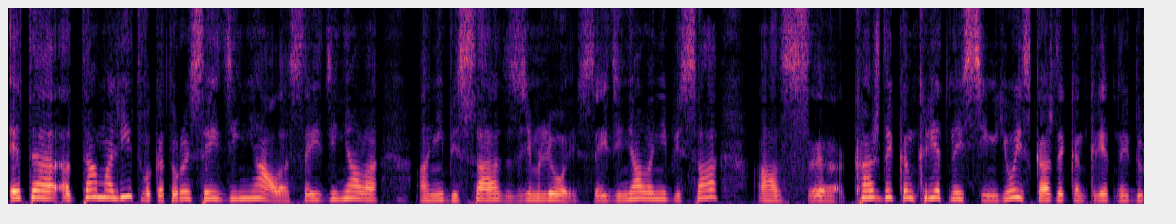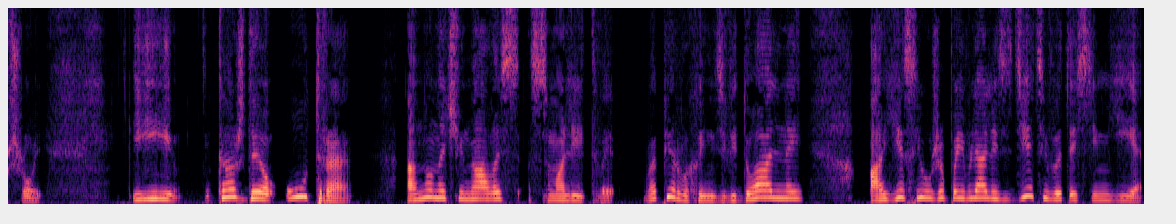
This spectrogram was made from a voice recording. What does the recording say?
Это та молитва, которая соединяла, соединяла а, небеса с землей, соединяла небеса а, с э, каждой конкретной семьей, с каждой конкретной душой. И каждое утро оно начиналось с молитвы во-первых, индивидуальной, а если уже появлялись дети в этой семье,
